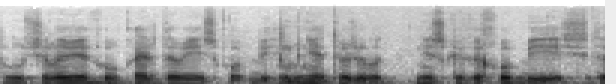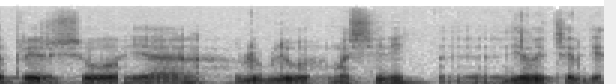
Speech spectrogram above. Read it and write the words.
У человека, у каждого есть хобби. У меня тоже вот несколько хобби есть. Это прежде всего я люблю мастерить, э, делать серьги.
